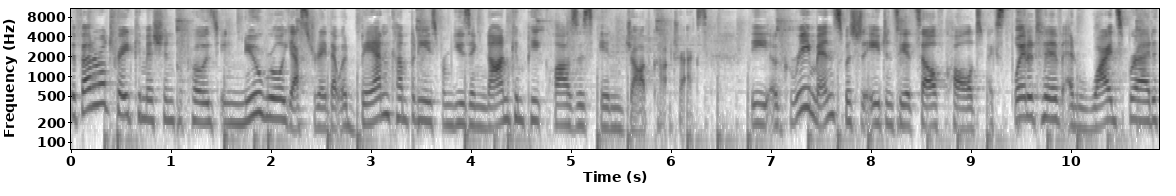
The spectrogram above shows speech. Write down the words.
The Federal Trade Commission proposed a new rule yesterday that would ban companies from using non compete clauses in job contracts. The agreements, which the agency itself called exploitative and widespread,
